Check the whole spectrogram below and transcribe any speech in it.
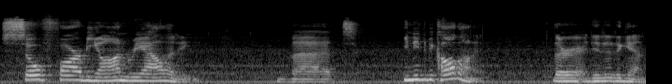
so far beyond reality that you need to be called on it. There, I did it again.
